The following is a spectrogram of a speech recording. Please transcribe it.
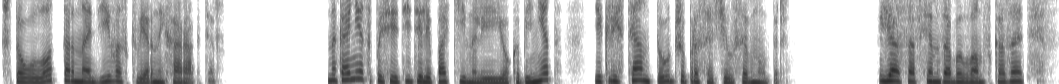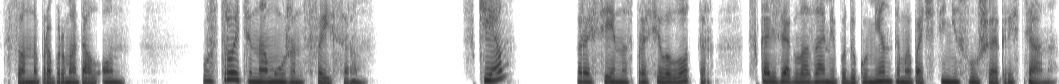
что у Лоттер на диво скверный характер. Наконец посетители покинули ее кабинет, и Кристиан тут же просочился внутрь. «Я совсем забыл вам сказать», — сонно пробормотал он. «Устройте нам ужин с Фейсером». «С кем?» — рассеянно спросила Лоттер, скользя глазами по документам и почти не слушая Кристиана.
